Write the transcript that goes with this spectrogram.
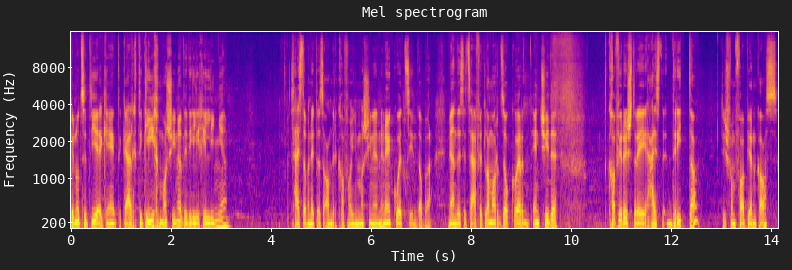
benutzen die eigentlich die gleiche Maschine oder die gleiche Linie. Das heißt aber nicht, dass andere Kaffeemaschinen nicht gut sind, aber wir haben das jetzt auch für die La Marzocco entschieden Die Kaffeerösterei heisst Dritta. Die ist von Fabian Gass.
